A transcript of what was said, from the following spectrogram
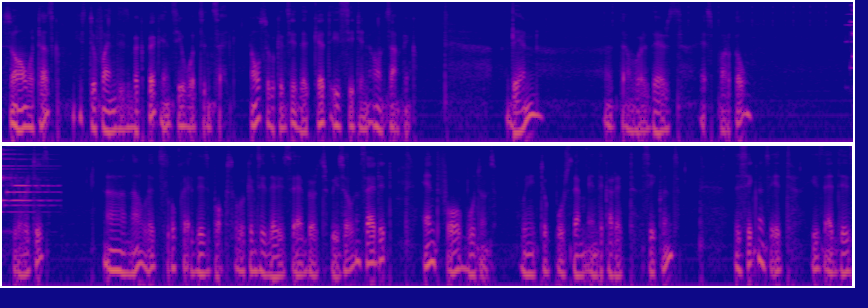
So our task is to find this backpack and see what's inside. Also we can see that cat is sitting on something. Then somewhere there's a sparkle. Here it is uh, now let's look at this box. So we can see there is a bird's whistle inside it and four buttons. We need to push them in the correct sequence. The sequence it is at this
